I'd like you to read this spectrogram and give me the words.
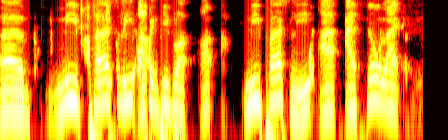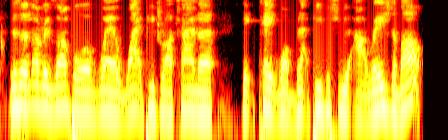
Um, me personally, I think people are. Me personally, I I feel like this is another example of where white people are trying to dictate what black people should be outraged about,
